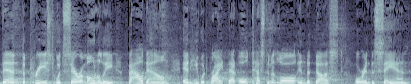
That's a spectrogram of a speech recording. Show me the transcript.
then the priest would ceremonially bow down and he would write that Old Testament law in the dust or in the sand.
